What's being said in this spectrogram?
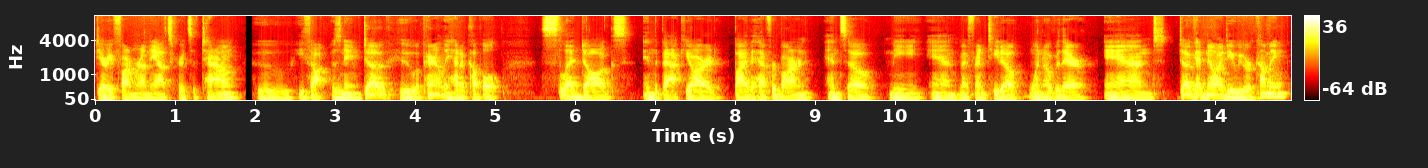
dairy farmer on the outskirts of town who he thought was named Doug, who apparently had a couple sled dogs in the backyard by the heifer barn. And so me and my friend Tito went over there and Doug had no idea we were coming,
